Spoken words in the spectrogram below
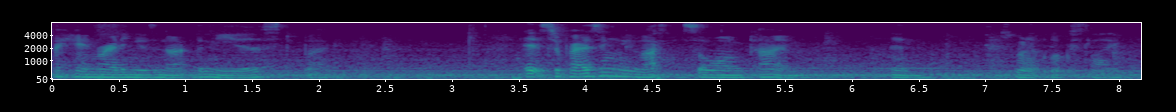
My handwriting is not the neatest, but it surprisingly lasts a long time. And that's what it looks like.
